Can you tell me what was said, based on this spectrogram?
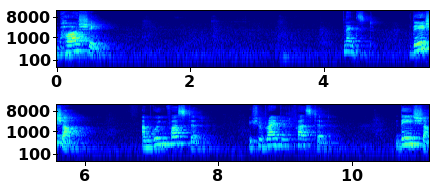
ಭಾಷೆ Next, Desha. I'm going faster. You should write it faster. Desha.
